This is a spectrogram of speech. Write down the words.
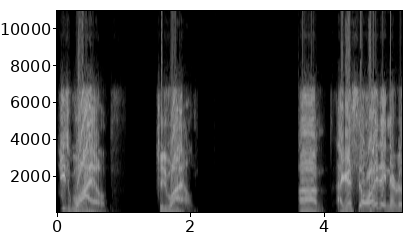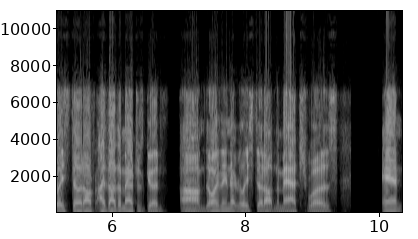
She's wild. She's wild. Um, I guess the only thing that really stood out, I thought the match was good. Um, the only thing that really stood out in the match was, and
